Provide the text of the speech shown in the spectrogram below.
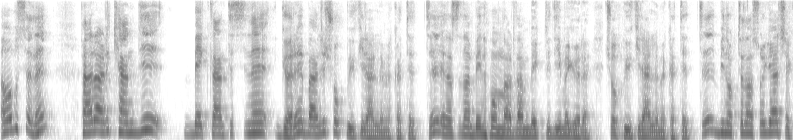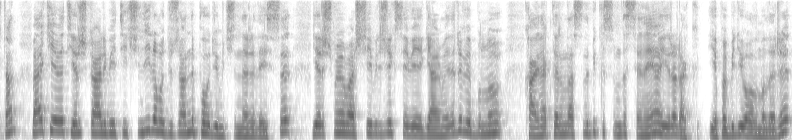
Ama bu sene Ferrari kendi beklentisine göre bence çok büyük ilerleme kat etti. En azından benim onlardan beklediğime göre çok büyük ilerleme kat etti. Bir noktadan sonra gerçekten belki evet yarış galibiyeti için değil ama düzenli podyum için neredeyse yarışmaya başlayabilecek seviyeye gelmeleri ve bunu kaynakların aslında bir kısmında seneye ayırarak yapabiliyor olmaları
